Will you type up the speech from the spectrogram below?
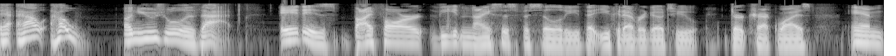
how how unusual is that? It is by far the nicest facility that you could ever go to, dirt track wise. And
